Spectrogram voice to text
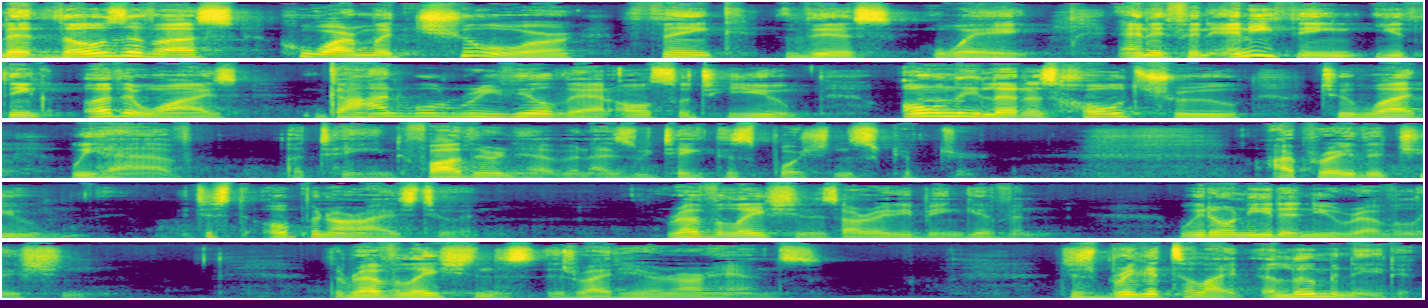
Let those of us who are mature think this way. And if in anything you think otherwise, God will reveal that also to you. Only let us hold true to what we have attained. Father in heaven, as we take this portion of scripture, I pray that you just open our eyes to it. Revelation has already been given. We don't need a new revelation. The revelation is right here in our hands. Just bring it to light, illuminate it.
